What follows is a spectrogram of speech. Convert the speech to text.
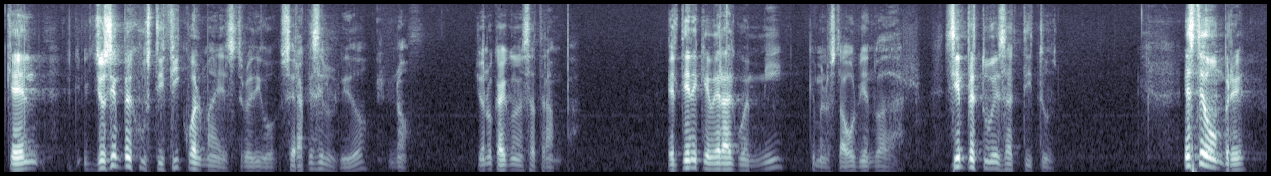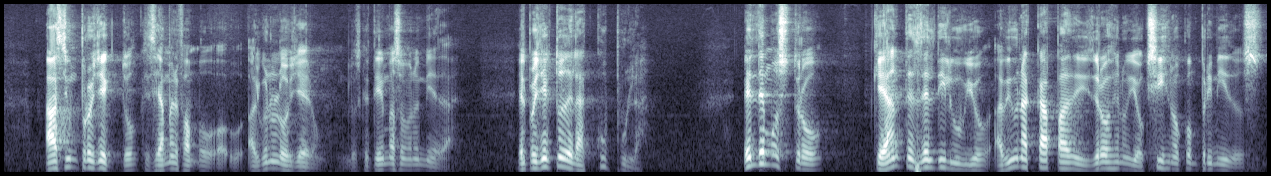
que él, yo siempre justifico al maestro y digo, ¿será que se le olvidó? No, yo no caigo en esa trampa. Él tiene que ver algo en mí que me lo está volviendo a dar. Siempre tuve esa actitud. Este hombre hace un proyecto que se llama, el algunos lo oyeron, los que tienen más o menos mi edad, el proyecto de la cúpula. Él demostró que antes del diluvio había una capa de hidrógeno y oxígeno comprimidos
